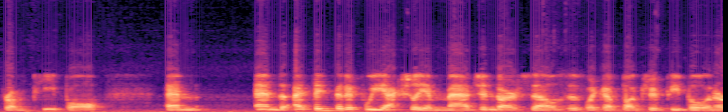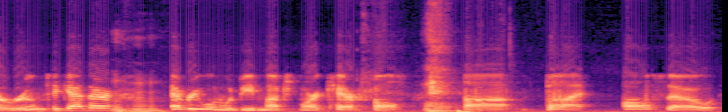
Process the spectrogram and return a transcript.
from people, and and I think that if we actually imagined ourselves as like a bunch of people in a room together, mm-hmm. everyone would be much more careful. uh, but also,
